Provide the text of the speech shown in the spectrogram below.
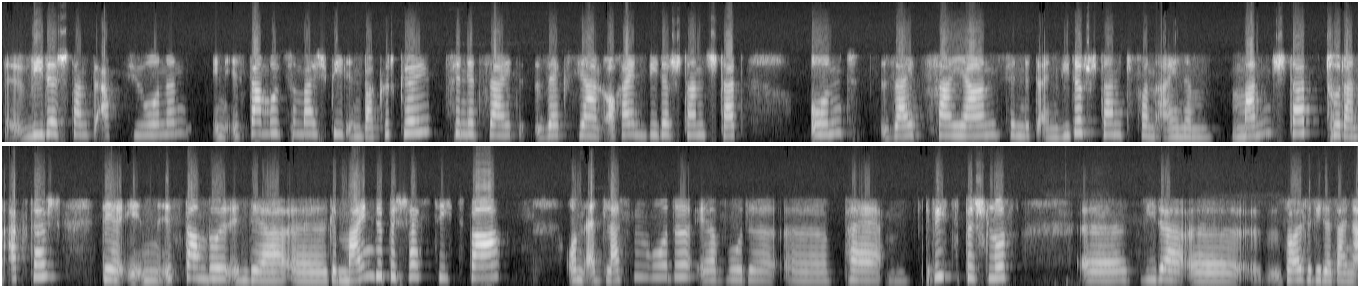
Widerstandsaktionen. In Istanbul zum Beispiel, in Bakırköy, findet seit sechs Jahren auch ein Widerstand statt. Und seit zwei Jahren findet ein Widerstand von einem Mann statt, Turan Aktaş, der in Istanbul in der äh, Gemeinde beschäftigt war und entlassen wurde. Er wurde äh, per Gerichtsbeschluss äh, wieder äh, sollte wieder seine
